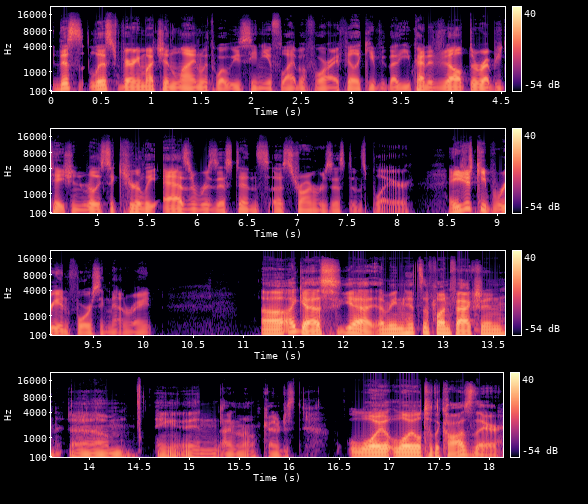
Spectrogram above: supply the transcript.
this list very much in line with what we've seen you fly before. I feel like you've you kind of developed a reputation really securely as a resistance, a strong resistance player, and you just keep reinforcing that, right? Uh, I guess, yeah. I mean, it's a fun faction, um, and, and I don't know, kind of just loyal loyal to the cause there.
